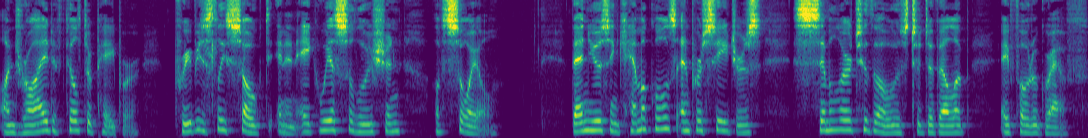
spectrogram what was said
on dried filter paper previously soaked in an aqueous solution of soil, then using chemicals and procedures similar to those to develop a photograph.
